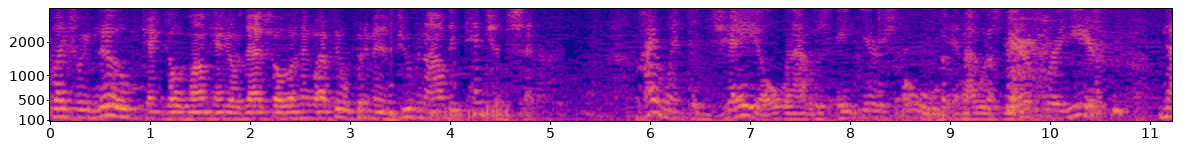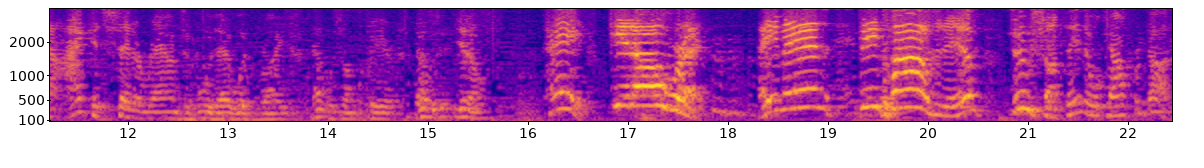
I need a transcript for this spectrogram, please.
place we do, can't go with mom, can't go with dad, so the only thing we'll have to do, we'll put him in a juvenile detention center. I went to jail when I was eight years old, and I was there for a year. Now I could sit around and boy, that wasn't right. That was unfair. That was, you know. Hey, get over it. Amen. Be positive. Do something that will count for God.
